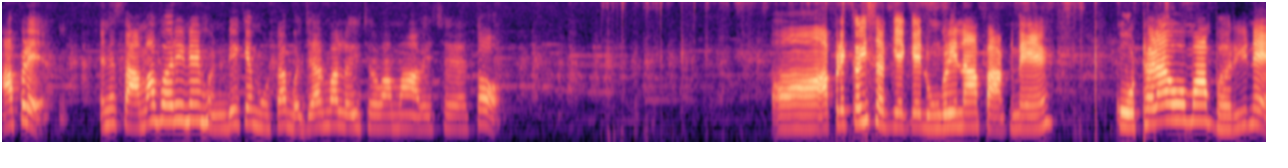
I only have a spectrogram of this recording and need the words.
આપણે એને સામા ભરીને મંડી કે મોટા બજારમાં લઈ જવામાં આવે છે. તો આપણે કહી શકીએ કે ડુંગળીના પાકને કોઠડાઓમાં ભરીને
